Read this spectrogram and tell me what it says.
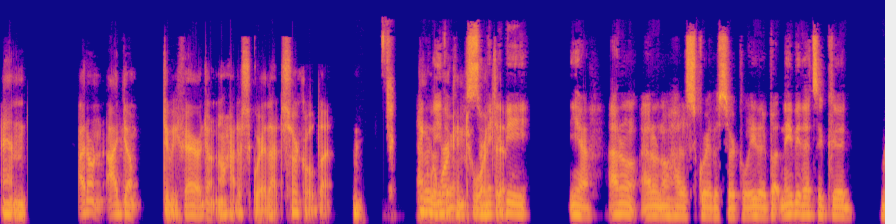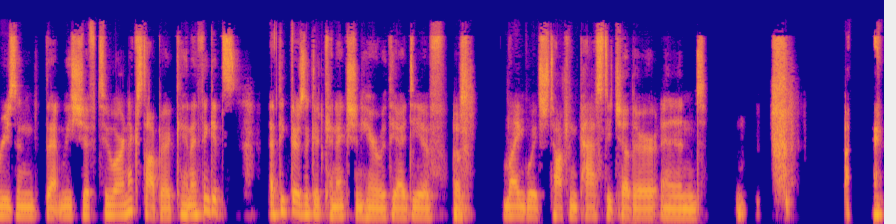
And I don't, I don't, to be fair, I don't know how to square that circle, but I think we're either. working towards so maybe, it. Yeah, I don't, I don't know how to square the circle either, but maybe that's a good reason that we shift to our next topic. And I think it's, I think there's a good connection here with the idea of, of language talking past each other and I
